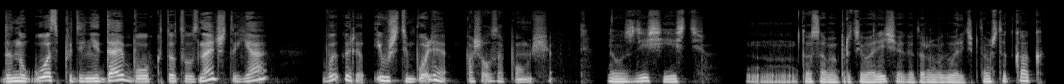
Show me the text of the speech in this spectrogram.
Да ну, господи, не дай бог, кто-то узнает, что я выгорел, и уж тем более пошел за помощью. Но вот здесь есть то самое противоречие, о котором вы говорите. Потому что как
